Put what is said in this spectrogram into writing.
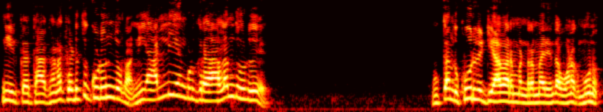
நீ க க- கணக்கெடுத்து கொடுன்னு சொல்கிறான் நீ அள்ளி ஏன் கொடுக்குற அளந்து விடு. உட்காந்து கூறு கட்டி வியாபாரம் பண்ணுற மாதிரி இருந்தால் உனக்கு மூணு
